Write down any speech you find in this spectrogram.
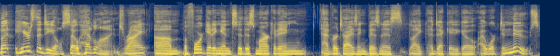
But here's the deal. So headlines, right? Um, before getting into this marketing advertising business, like a decade ago, I worked in news.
